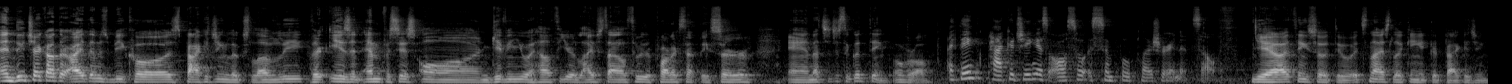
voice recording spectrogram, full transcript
And do check out their items because packaging looks lovely. There is an emphasis on giving you a healthier lifestyle through the products that they serve, and that's just a good thing overall. I think packaging is also a simple pleasure in itself. Yeah, I think so too. It's nice looking at good packaging.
